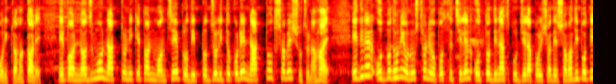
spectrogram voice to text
পরিক্রমা করে। এরপর নজমু নাট্য নিকেতন মঞ্চে প্রদীপ প্রজ্বলিত করে নাট্য উৎসবের সূচনা হয়। এদিনের উদ্বোধনী অনুষ্ঠানে উপস্থিত ছিলেন উত্তর দিনাজপুর জেলা পরিষদের সভাধিপতি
